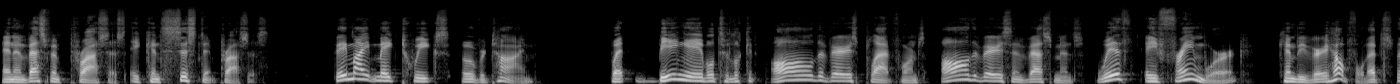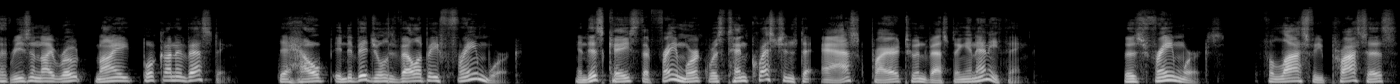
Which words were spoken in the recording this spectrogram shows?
an investment process, a consistent process. They might make tweaks over time, but being able to look at all the various platforms, all the various investments with a framework can be very helpful. That's the reason I wrote my book on investing to help individuals develop a framework. In this case, the framework was 10 questions to ask prior to investing in anything. Those frameworks, philosophy, process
